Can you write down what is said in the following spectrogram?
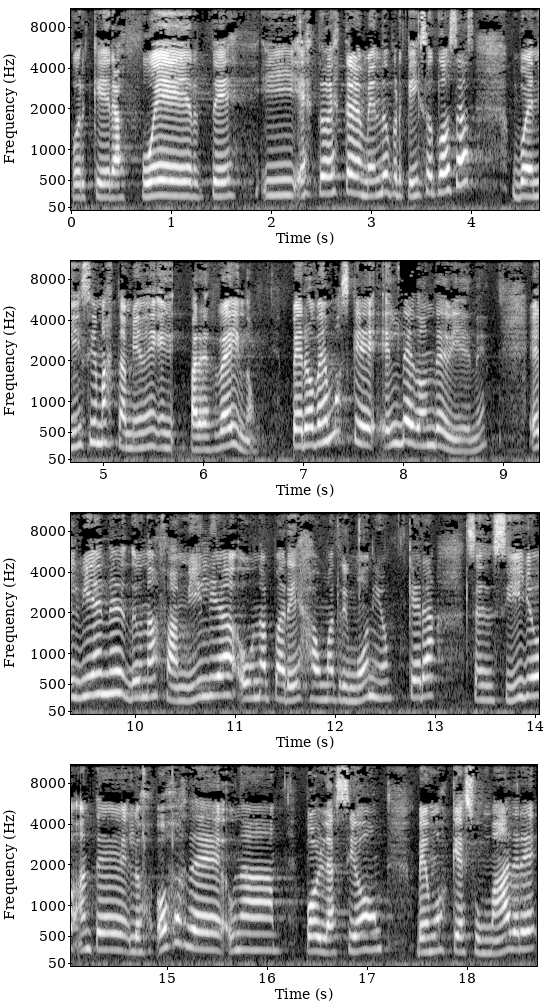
porque era fuerte, y esto es tremendo porque hizo cosas buenísimas también para el reino. Pero vemos que él de dónde viene. Él viene de una familia o una pareja, un matrimonio que era sencillo ante los ojos de una población. Vemos que su madre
